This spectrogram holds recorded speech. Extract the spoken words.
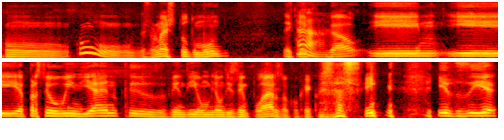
com, com jornais de todo o mundo, aqui ah. em Portugal, e, e, apareceu o indiano que vendia um milhão de exemplares ou qualquer coisa assim, e dizia,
